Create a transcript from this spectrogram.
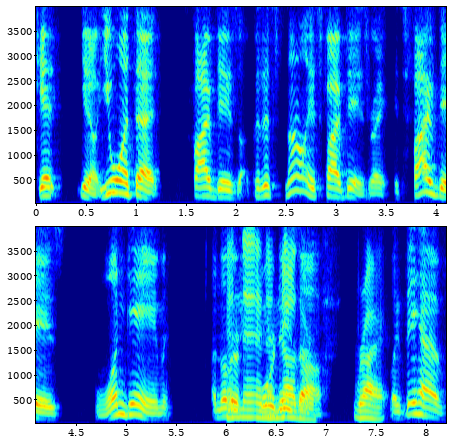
get, you know, you want that five days because it's not only it's five days, right? It's five days, one game, another four days off. Right. Like they have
